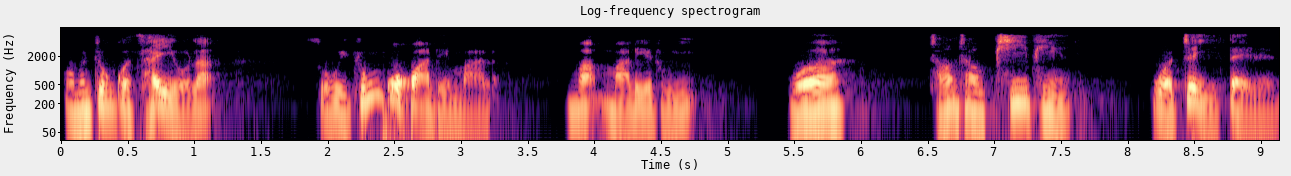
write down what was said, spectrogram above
我们中国才有了所谓中国化的马马马列主义。我常常批评我这一代人，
